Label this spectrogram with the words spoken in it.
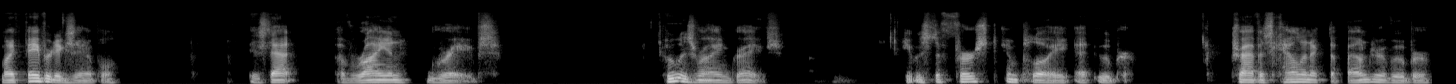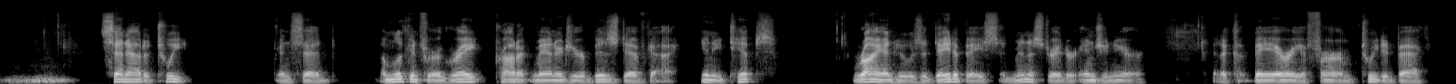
My favorite example is that of Ryan Graves. Who is Ryan Graves? He was the first employee at Uber. Travis Kalanick, the founder of Uber, sent out a tweet and said, I'm looking for a great product manager, biz dev guy. Any tips? Ryan, who was a database administrator engineer at a Bay Area firm, tweeted back,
